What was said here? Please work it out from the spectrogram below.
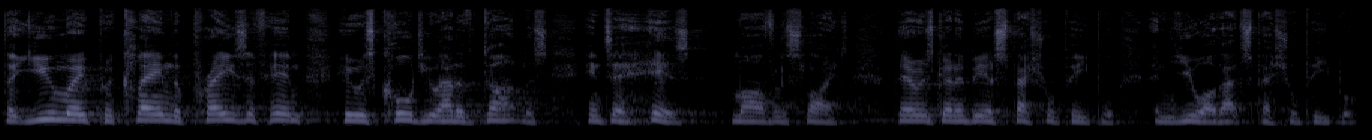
that you may proclaim the praise of him who has called you out of darkness into his marvelous light. There is going to be a special people, and you are that special people.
